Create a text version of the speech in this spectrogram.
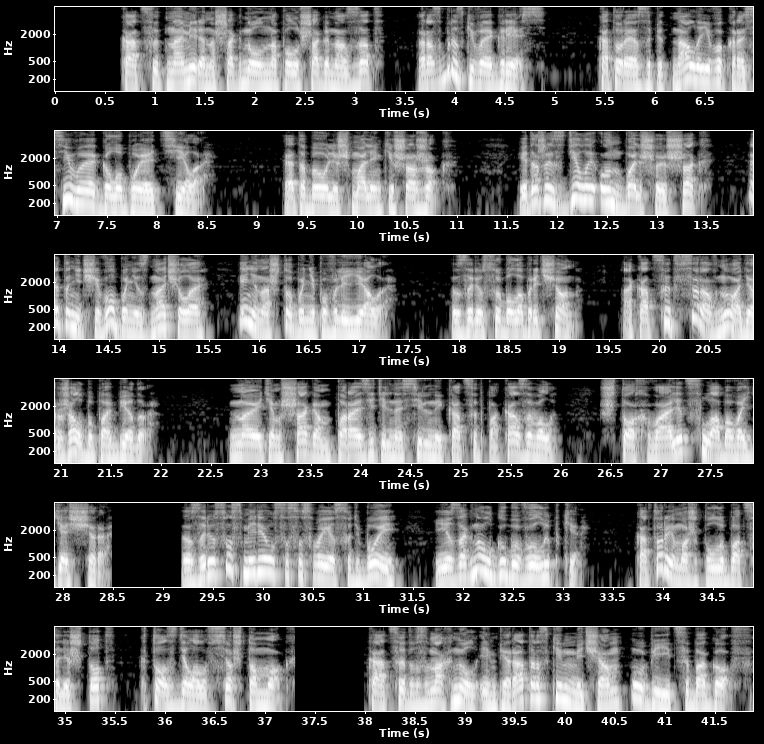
Кацит намеренно шагнул на полшага назад, разбрызгивая грязь, которая запятнала его красивое голубое тело. Это был лишь маленький шажок. И даже сделай он большой шаг, это ничего бы не значило и ни на что бы не повлияло. Зарюсу был обречен, а Кацит все равно одержал бы победу. Но этим шагом поразительно сильный Кацит показывал, что хвалит слабого ящера. Зарюсу смирился со своей судьбой и изогнул губы в улыбке, которой может улыбаться лишь тот, кто сделал все, что мог. Кацит взмахнул императорским мечом убийцы богов.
